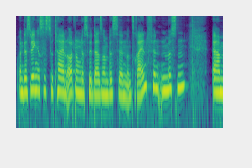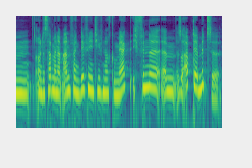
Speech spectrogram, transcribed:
Und deswegen ist es total in Ordnung, dass wir da so ein bisschen uns reinfinden müssen. Ähm, und das hat man am Anfang definitiv noch gemerkt. Ich finde, ähm, so ab der Mitte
